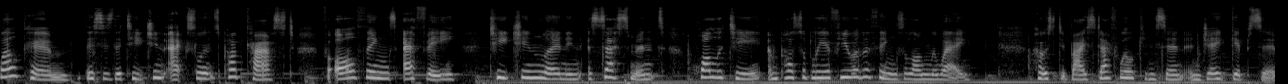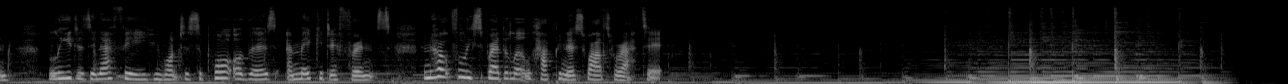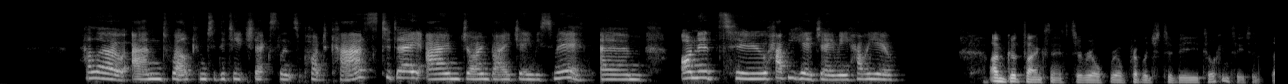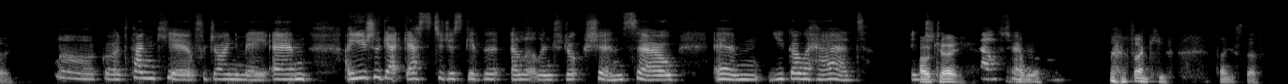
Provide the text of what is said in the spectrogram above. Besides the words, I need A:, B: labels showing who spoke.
A: Welcome. This is the Teaching Excellence podcast for all things FE, teaching, learning, assessment, quality, and possibly a few other things along the way. Hosted by Steph Wilkinson and Jade Gibson, leaders in FE who want to support others and make a difference, and hopefully spread a little happiness whilst we're at it. And welcome to the Teaching Excellence podcast. Today I'm joined by Jamie Smith. Um, honoured to have you here, Jamie. How are you?
B: I'm good, thanks, and it's a real, real privilege to be talking to you today.
A: Oh, good. Thank you for joining me. Um, I usually get guests to just give a, a little introduction, so um, you go ahead.
B: Okay. Thank you. Thanks, Steph.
